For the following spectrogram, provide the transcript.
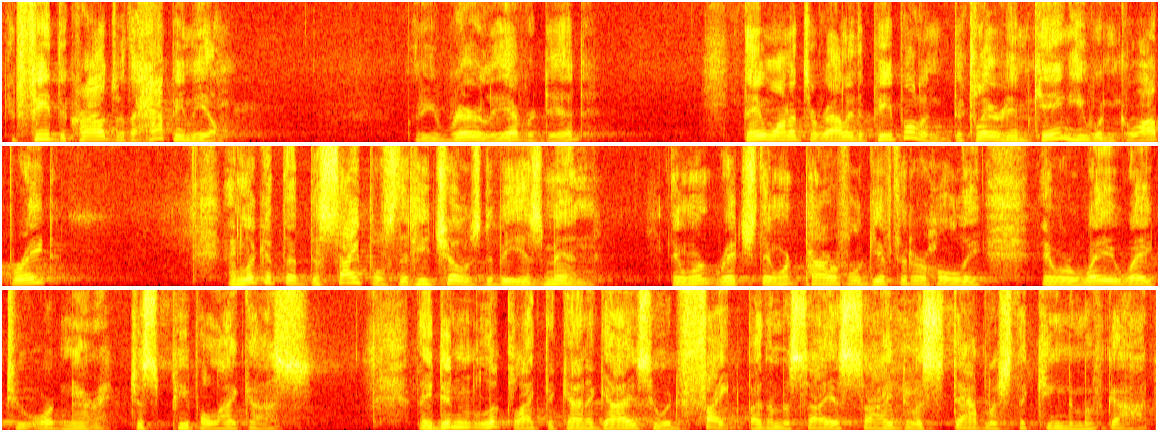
Could feed the crowds with a happy meal, but he rarely ever did. They wanted to rally the people and declare him king. He wouldn't cooperate. And look at the disciples that he chose to be his men. They weren't rich, they weren't powerful, gifted, or holy. They were way, way too ordinary, just people like us. They didn't look like the kind of guys who would fight by the Messiah's side to establish the kingdom of God.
